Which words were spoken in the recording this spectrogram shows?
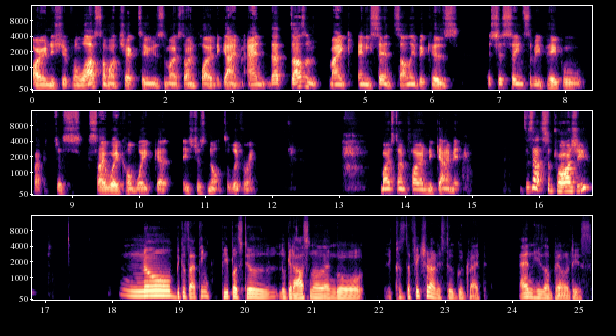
ownership. The last time I checked, he was the most owned player in the game. And that doesn't make any sense, only because it just seems to be people just say week on week that he's just not delivering. Most owned player in the game. It does that surprise you? No, because I think people still look at Arsenal and go because the fixture run is still good, right? And he's on penalties.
